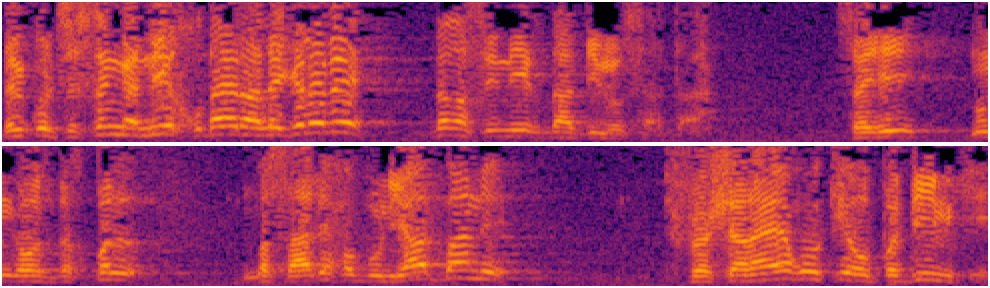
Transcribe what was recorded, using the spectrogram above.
بالکل چې څنګه نه خدای را لګل دی دغه سې نیغ دا دین وساته صحیح مونږ اوس د خپل مصالح او بنیاد باندې په شرایعو کې او په دین کې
